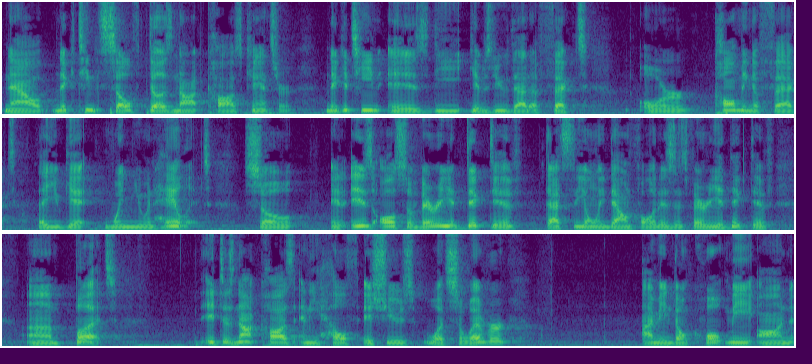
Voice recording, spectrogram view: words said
Now, nicotine itself does not cause cancer. Nicotine is the gives you that effect or calming effect that you get when you inhale it. So it is also very addictive. That's the only downfall it is. It's very addictive, um, but it does not cause any health issues whatsoever. I mean, don't quote me on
